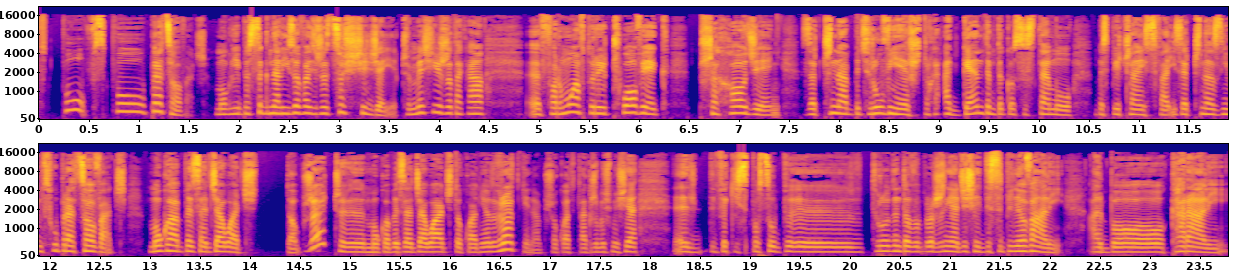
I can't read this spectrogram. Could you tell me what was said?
współ, współpracować, mogliby sygnalizować, że coś się dzieje. Czy myślisz, że taka e, formuła, w której człowiek przechodzień zaczyna być również trochę agentem tego systemu bezpieczeństwa i zaczyna z nim współpracować, mogłaby zadziałać dobrze, czy mogłaby zadziałać dokładnie odwrotnie, na przykład tak, żebyśmy się e, w jakiś sposób y, trudny do wyobrażenia dzisiaj dyscyplinowali albo karali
